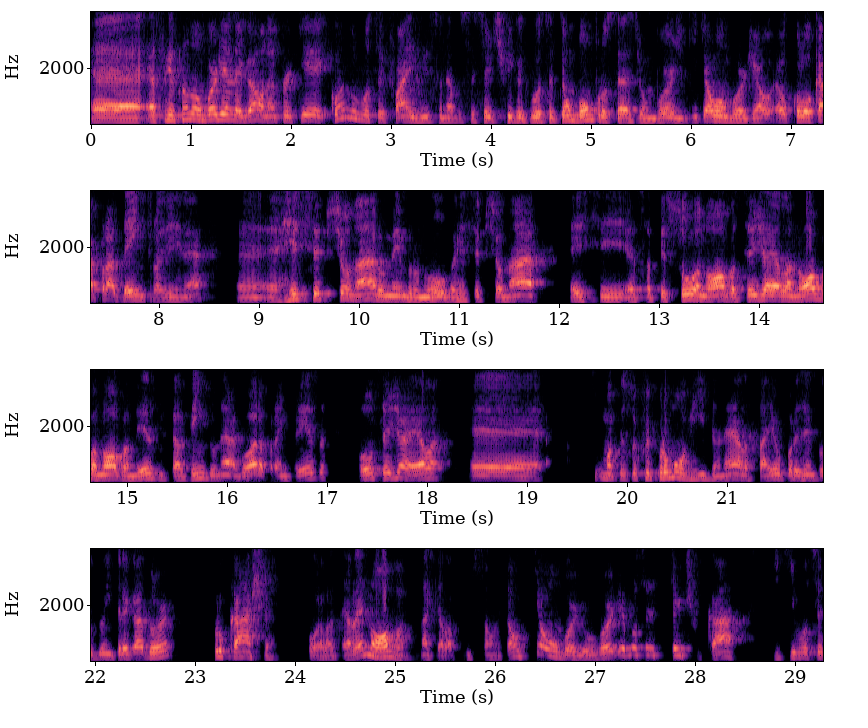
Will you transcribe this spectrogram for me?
É, essa questão do onboarding é legal, né? Porque quando você faz isso, né? Você certifica que você tem um bom processo de onboarding. O que é o onboarding? É o, é o colocar para dentro ali, né? É, é recepcionar o membro novo, é recepcionar esse, essa pessoa nova, seja ela nova, nova mesmo, que está vindo né, agora para a empresa, ou seja ela é, uma pessoa que foi promovida, né? Ela saiu, por exemplo, do entregador para o caixa. pô, ela, ela é nova naquela função. Então, o que é o onboard? O onboard é você certificar de que você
